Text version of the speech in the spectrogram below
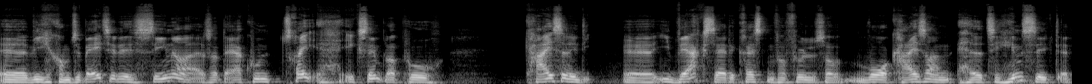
Øh, vi kan komme tilbage til det senere. Altså, der er kun tre eksempler på kejserligt øh, iværksatte kristenforfølgelser, hvor kejseren havde til hensigt, at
